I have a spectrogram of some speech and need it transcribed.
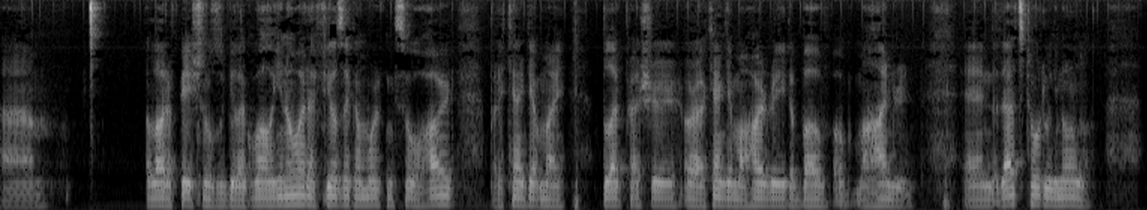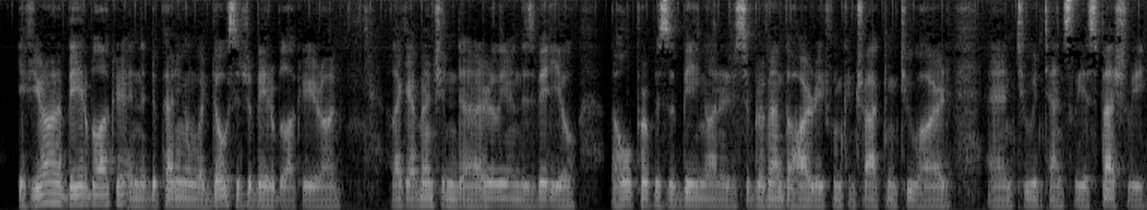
um, a lot of patients will be like, well, you know what, it feels like I'm working so hard, but I can't get my blood pressure or I can't get my heart rate above 100. And that's totally normal if you're on a beta blocker and depending on what dosage of beta blocker you're on, like I mentioned uh, earlier in this video, the whole purpose of being on it is to prevent the heart rate from contracting too hard and too intensely, especially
